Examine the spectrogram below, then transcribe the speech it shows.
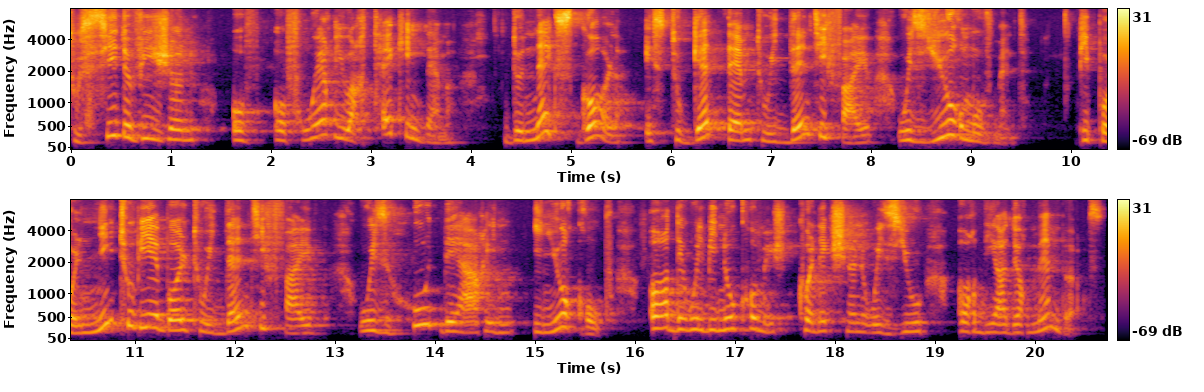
to see the vision of, of where you are taking them, the next goal is to get them to identify with your movement. People need to be able to identify with who they are in, in your group, or there will be no connection with you or the other members.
